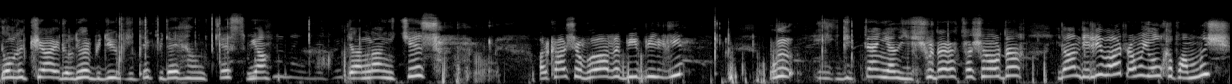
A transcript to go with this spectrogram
yol ikiye ayrılıyor. Bir düz gittik. Bir de yan gideceğiz. Bir yan, yandan gideceğiz. Arkadaşlar bu arada bir bilgi. Bu gitten yani şurada taşın orada yılan deliği var ama yol kapanmış.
